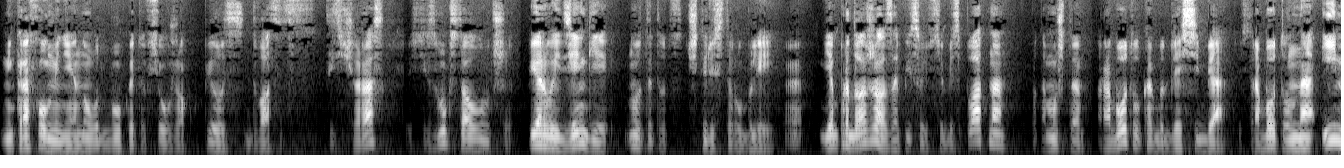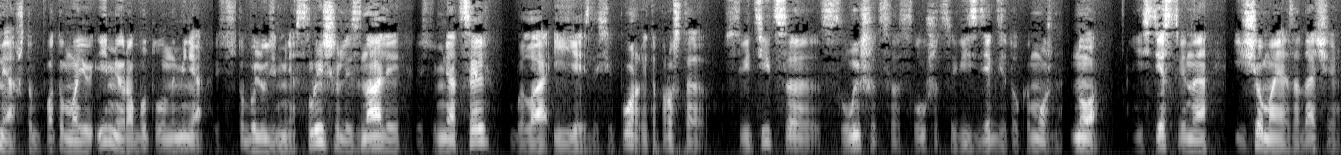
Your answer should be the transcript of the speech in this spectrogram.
микрофон мне, ноутбук, это все уже окупилось 20 тысяч раз. То есть и звук стал лучше. Первые деньги, ну вот это вот 400 рублей. Э, я продолжал записывать все бесплатно потому что работал как бы для себя, то есть работал на имя, чтобы потом мое имя работало на меня, то есть чтобы люди меня слышали, знали, то есть у меня цель была и есть до сих пор, это просто светиться, слышаться, слушаться везде, где только можно. Но, естественно, еще моя задача,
